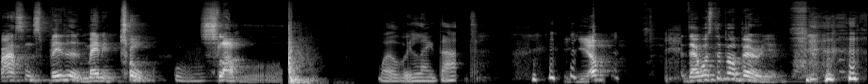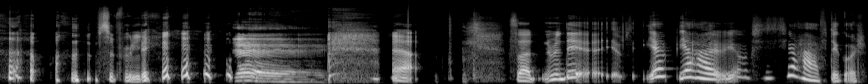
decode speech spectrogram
bare sådan splittede en mand i to. Slam. Well, we like that. Yep. That was the barbarian. Selvfølgelig. Yeah. ja. Så, men det, jeg, jeg, har, jeg, jeg har haft det godt.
